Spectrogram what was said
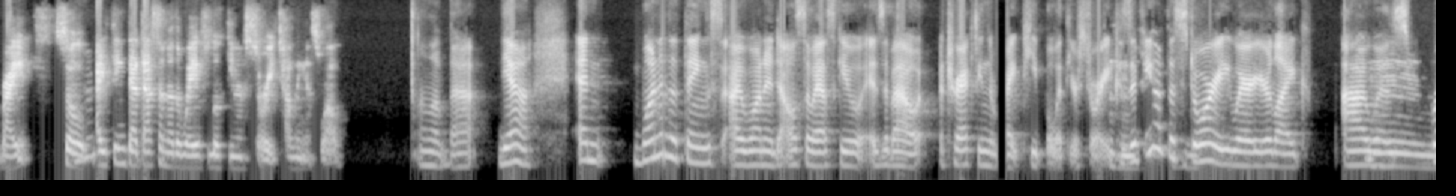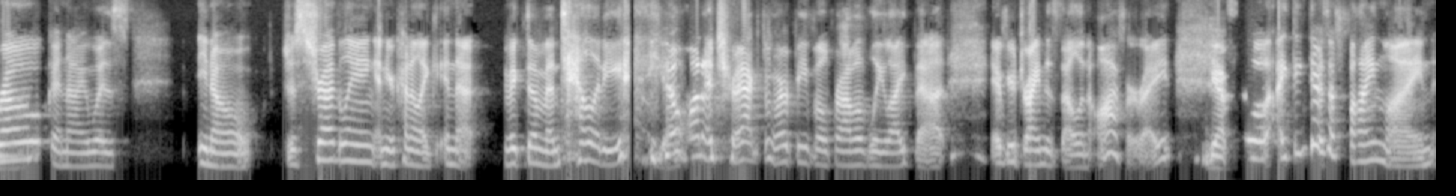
right? So mm-hmm. I think that that's another way of looking at storytelling as well. I love that. Yeah, and one of the things I wanted to also ask you is about attracting the right people with your story. Because mm-hmm. if you have the mm-hmm. story where you're like, I was mm. broke and I was, you know, just struggling, and you're kind of like in that victim mentality, you yeah. don't want to attract more people probably like that if you're trying to sell an offer, right? Yeah. So I think there's a fine line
